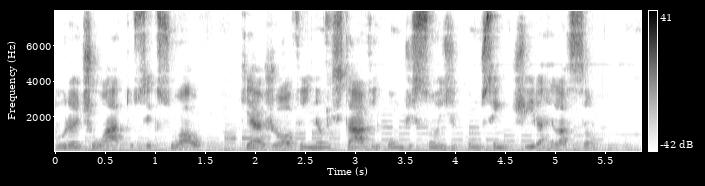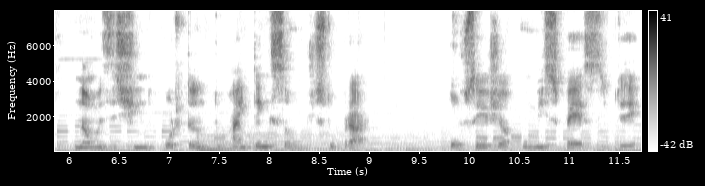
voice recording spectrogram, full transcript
durante o ato sexual que a jovem não estava em condições de consentir a relação, não existindo, portanto, a intenção de estuprar, ou seja, uma espécie de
